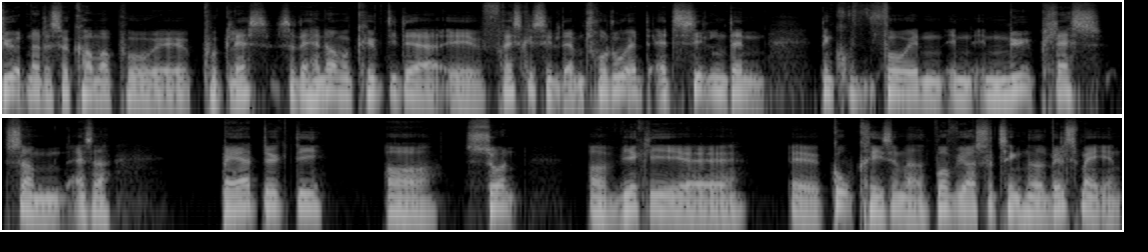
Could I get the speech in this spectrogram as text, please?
dyrt, når det så kommer på, øh, på glas. Så det handler om at købe de der øh, friske sild. der. Men tror du, at, at silden den, den kunne få en, en, en ny plads som altså bæredygtig og sund og virkelig øh, øh, god krisemad, hvor vi også får tænkt noget velsmag ind.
